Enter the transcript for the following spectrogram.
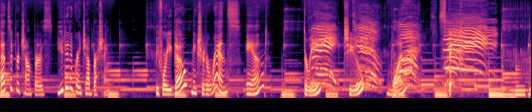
That's it for Chompers. You did a great job brushing. Before you go, make sure to rinse and three, two, one, spit.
